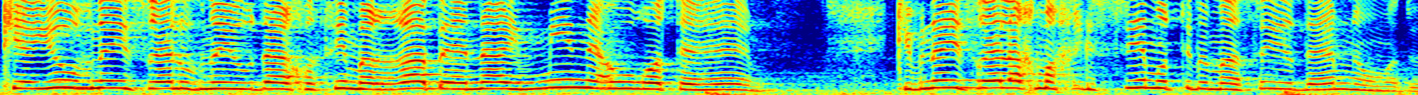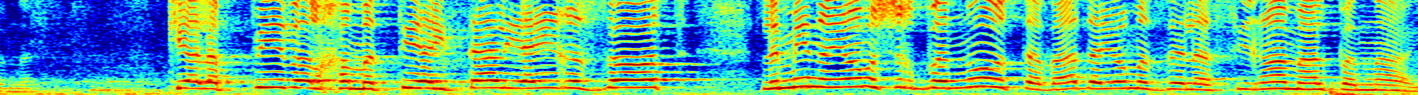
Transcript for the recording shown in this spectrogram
כי היו בני ישראל ובני יהודה החוסים הרע בעיניי מנעורותיהם. כי בני ישראל אך מכעיסים אותי במעשה ידיהם נאום אדוני. כי על אפי ועל חמתי הייתה לי העיר הזאת למין היום אשר בנו אותה ועד היום הזה להסירה מעל פניי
